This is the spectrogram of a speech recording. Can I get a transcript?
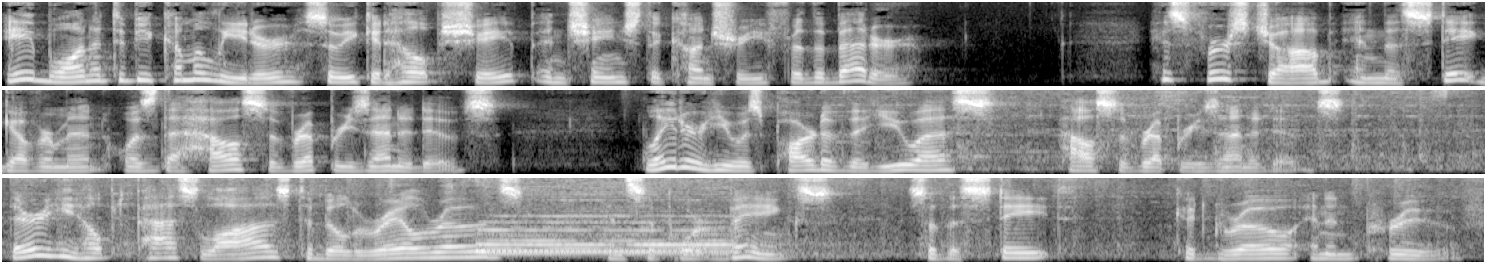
Abe wanted to become a leader so he could help shape and change the country for the better. His first job in the state government was the House of Representatives. Later, he was part of the U.S. House of Representatives. There, he helped pass laws to build railroads and support banks so the state could grow and improve.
